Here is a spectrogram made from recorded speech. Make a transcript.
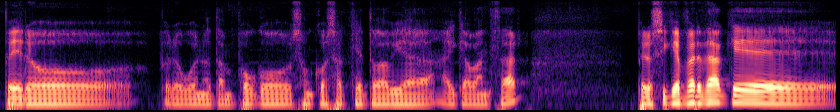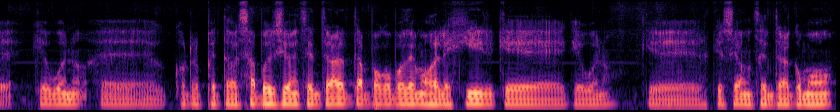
Pero, pero bueno, tampoco son cosas que todavía hay que avanzar. Pero sí que es verdad que, que, bueno, eh, con respecto a esa posición central, tampoco podemos elegir que, que, bueno, que, que sea un central como,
